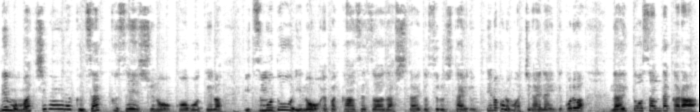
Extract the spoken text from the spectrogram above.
でも間違いなくザック選手の攻防っていうのは、いつも通りのやっぱり関節技主体とするスタイルっていうのはこれ間違いないんで、これは内藤さんだから、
